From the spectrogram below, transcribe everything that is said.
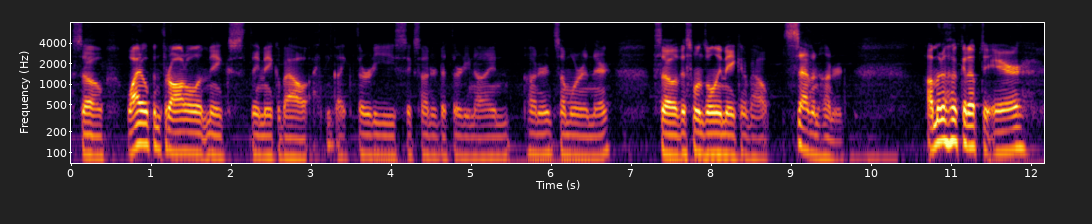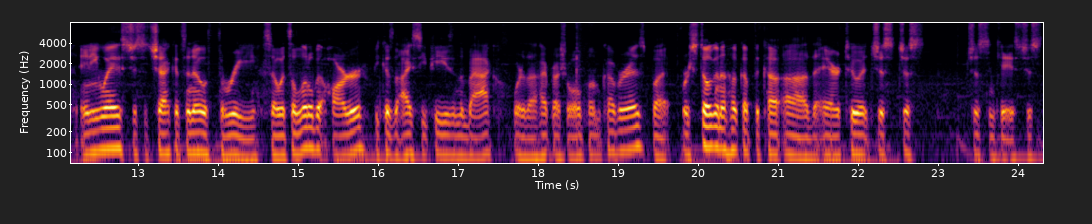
So wide open throttle, it makes, they make about, I think like 3,600 to 3,900, somewhere in there. So this one's only making about 700. I'm gonna hook it up to air anyways, just to check. It's an 03, so it's a little bit harder because the ICP is in the back where the high pressure oil pump cover is, but we're still gonna hook up the uh, the air to it just just just in case, just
